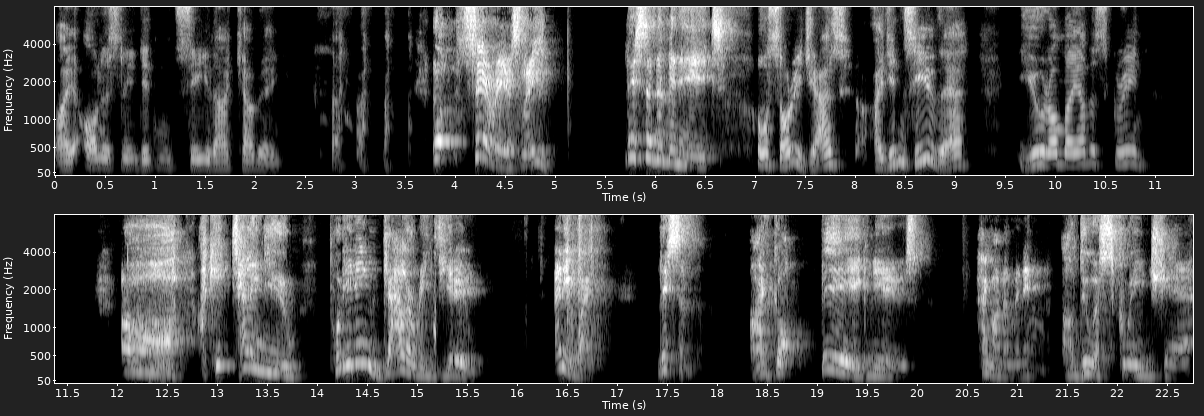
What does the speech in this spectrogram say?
I honestly didn't see that coming. Look, seriously. Listen a minute. Oh, sorry, Jazz. I didn't see you there. You were on my other screen. Oh, I keep telling you, put it in gallery view. Anyway, listen, I've got big news. Hang on a minute. I'll do a screen share.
